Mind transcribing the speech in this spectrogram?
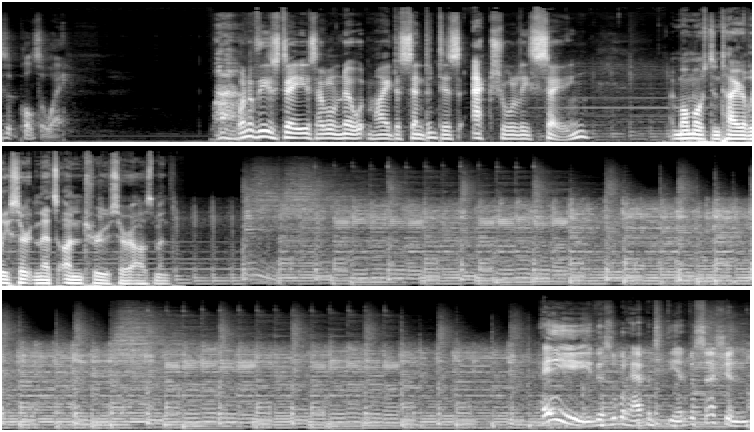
as it pulls away. Wow. One of these days, I will know what my descendant is actually saying. I'm almost entirely certain that's untrue, Sir Osmond. Hey, this is what happens at the end of a session.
